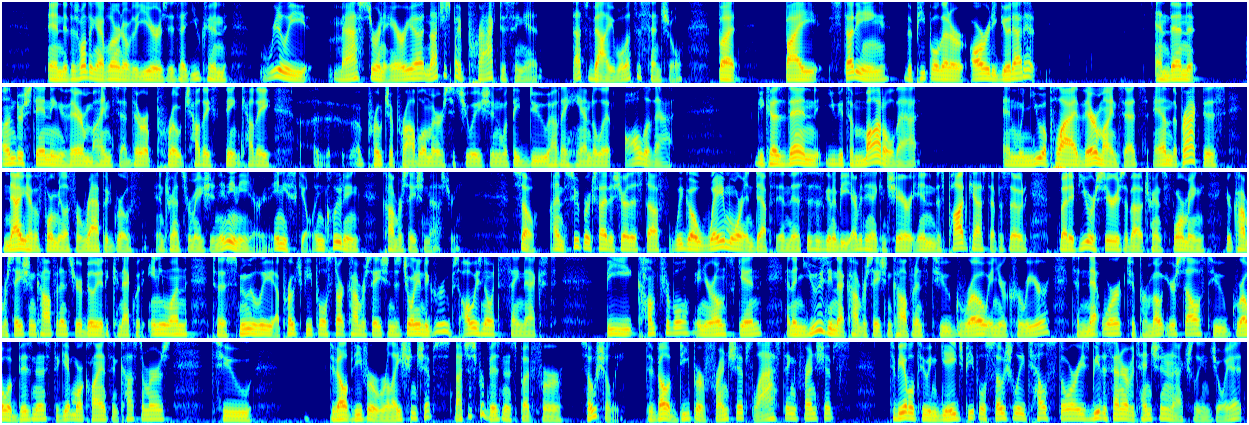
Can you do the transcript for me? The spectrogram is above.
And if there's one thing I've learned over the years is that you can really master an area not just by practicing it. That's valuable, that's essential, but by studying the people that are already good at it and then understanding their mindset, their approach, how they think, how they uh, approach a problem or a situation, what they do, how they handle it, all of that. Because then you get to model that. And when you apply their mindsets and the practice, now you have a formula for rapid growth and transformation in any area, any skill, including conversation mastery. So I'm super excited to share this stuff. We go way more in depth in this. This is going to be everything I can share in this podcast episode. But if you are serious about transforming your conversation confidence, your ability to connect with anyone, to smoothly approach people, start conversations, join into groups, always know what to say next, be comfortable in your own skin, and then using that conversation confidence to grow in your career, to network, to promote yourself, to grow a business, to get more clients and customers, to develop deeper relationships, not just for business, but for socially. Develop deeper friendships, lasting friendships, to be able to engage people socially, tell stories, be the center of attention, and actually enjoy it.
